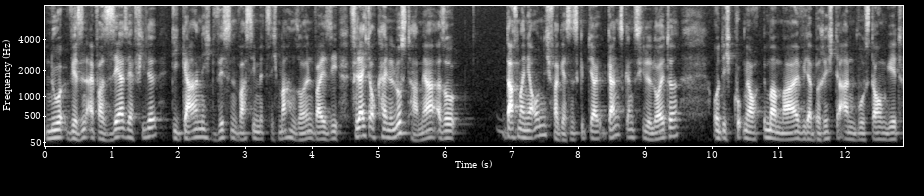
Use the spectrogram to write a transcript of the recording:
Nur wir sind einfach sehr, sehr viele, die gar nicht wissen, was sie mit sich machen sollen, weil sie vielleicht auch keine Lust haben. Ja? Also darf man ja auch nicht vergessen. Es gibt ja ganz, ganz viele Leute, und ich gucke mir auch immer mal wieder Berichte an, wo es darum geht,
